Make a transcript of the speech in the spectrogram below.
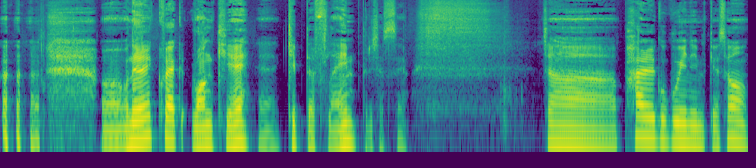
어, 오늘 크랙 런키의 예, Keep the Flame 들으셨어요. 자 8992님께서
